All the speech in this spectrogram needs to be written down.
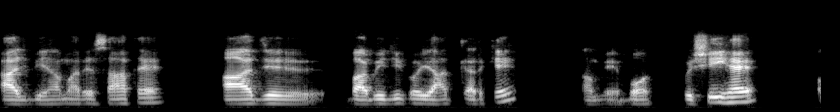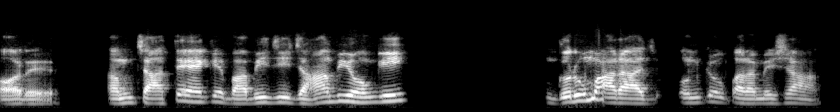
आज भी हमारे साथ है। आज भाभी जी को याद करके हमें बहुत खुशी है और हम चाहते हैं कि भाभी जी जहाँ भी होंगी, गुरु महाराज उनके ऊपर हमेशा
